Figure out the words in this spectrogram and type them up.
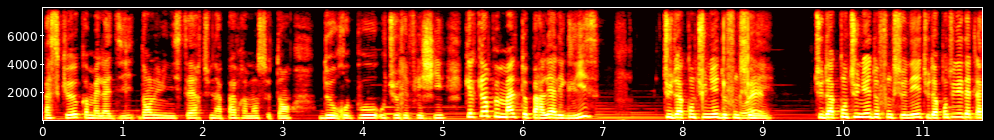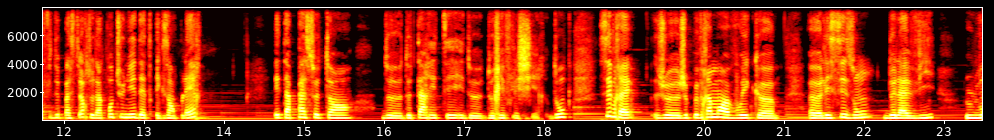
parce que, comme elle a dit, dans le ministère, tu n'as pas vraiment ce temps de repos où tu réfléchis. Quelqu'un peut mal te parler à l'église, tu dois continuer de fonctionner. Tu dois continuer de fonctionner, tu dois continuer d'être la fille de pasteur, tu dois continuer d'être exemplaire et t'as pas ce temps de, de t'arrêter et de, de réfléchir. Donc, c'est vrai, je, je peux vraiment avouer que euh, les saisons de la vie lui,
